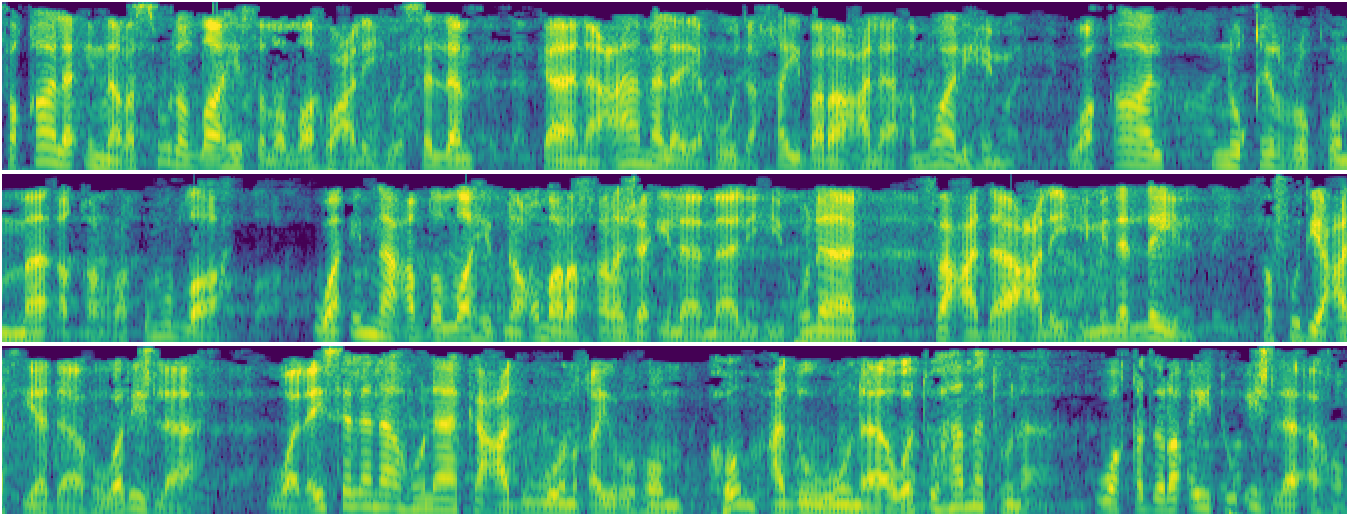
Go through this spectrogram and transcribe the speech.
فقال إن رسول الله صلى الله عليه وسلم كان عامل يهود خيبر على أموالهم وقال نقركم ما أقركم الله وإن عبد الله بن عمر خرج إلى ماله هناك فعدا عليه من الليل ففدعت يداه ورجلاه. وليس لنا هناك عدو غيرهم هم عدونا وتهمتنا وقد رأيت إجلاءهم.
